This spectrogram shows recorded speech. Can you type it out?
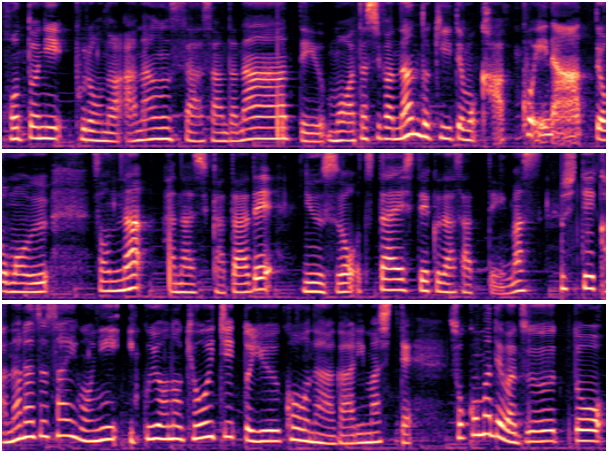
本当にプロのアナウンサーさんだなーっていう、もう私は何度聞いてもかっこいいなって思う、そんな話し方でニュースをお伝えしてくださっていますそして必ず最後に「育用の今日一」というコーナーがありましてそこまではずっと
